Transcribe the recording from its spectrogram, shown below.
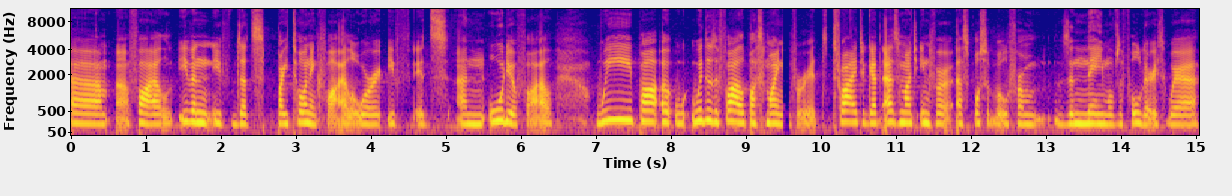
um, uh, file, even if that's Pythonic file or if it's an audio file, we, uh, we do the file path mining for it. Try to get as much info as possible from the name of the folders where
